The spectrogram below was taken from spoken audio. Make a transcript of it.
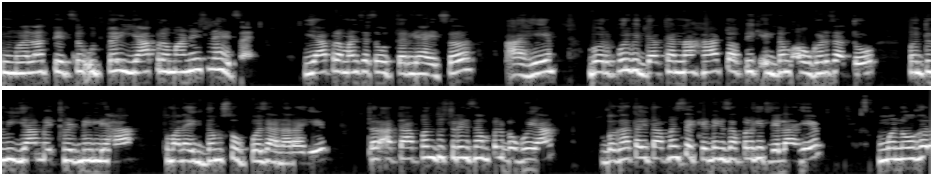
तुम्हाला त्याचं उत्तर याप्रमाणेच लिहायचं आहे. याप्रमाणे त्याचं उत्तर लिहायचं आहे. भरपूर विद्यार्थ्यांना हा टॉपिक एकदम अवघड जातो पण तुम्ही या मेथडने लिहा तुम्हाला एकदम सोपं जाणार आहे. तर आता आपण दुसरं एक्झाम्पल बघूया. बघा आता इथं आपण सेकंड एक्झाम्पल घेतलेलं आहे. मनोहर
